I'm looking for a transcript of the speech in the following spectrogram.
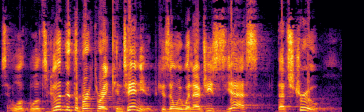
Say, well, well, it's good that the birthright continued because then we wouldn't have Jesus. Yes, that's true.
